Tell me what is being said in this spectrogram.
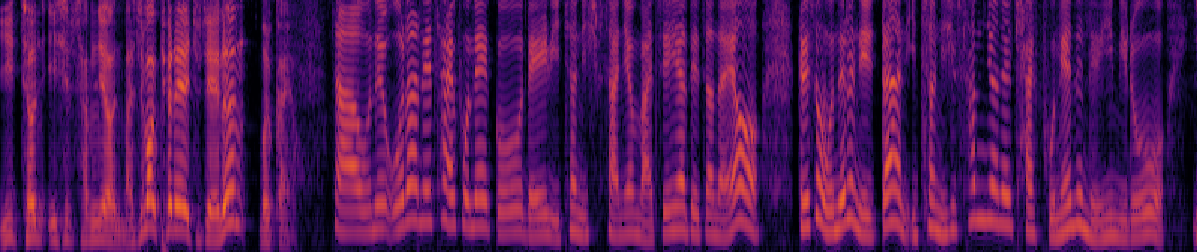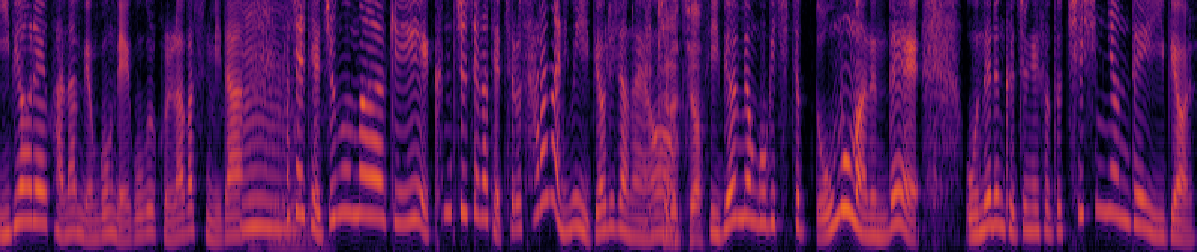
2023년 마지막 편의 주제는 뭘까요? 자, 오늘 올 한 해 잘 보내고 내일 2024년 맞이해야 되잖아요. 그래서 오늘은 일단 2023년을 잘 보내는 의미로 이별에 관한 명곡 네 곡을 골라봤습니다. 음. 사실 대중음악이 큰 주제가 대체로 사랑 아니면 이별이잖아요. 그래서 이별 명곡이 진짜 너무 많은데 오늘은 그 중에서도 70년대 이별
